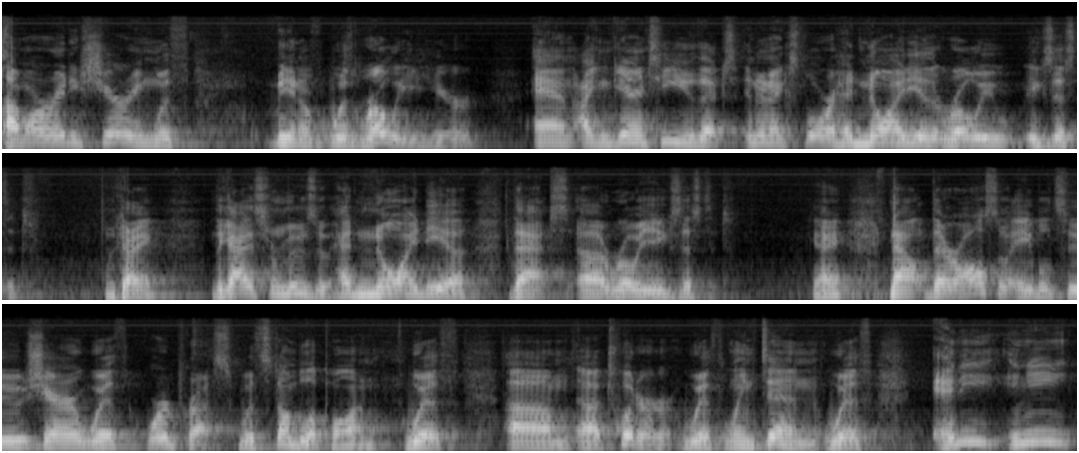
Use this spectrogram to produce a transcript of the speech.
I'm already sharing with, you know, with Rowi here, and I can guarantee you that Internet Explorer had no idea that Rowi existed. Okay? The guys from Muzu had no idea that uh, Rowi existed. Okay? Now, they're also able to share with WordPress, with StumbleUpon, with um, uh, Twitter, with LinkedIn, with any, any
